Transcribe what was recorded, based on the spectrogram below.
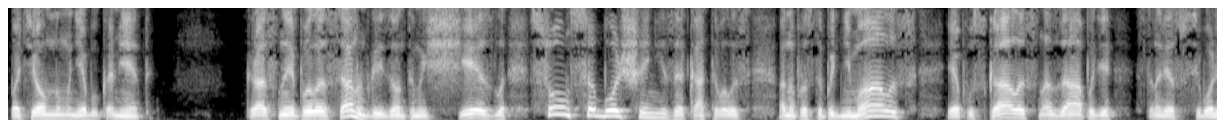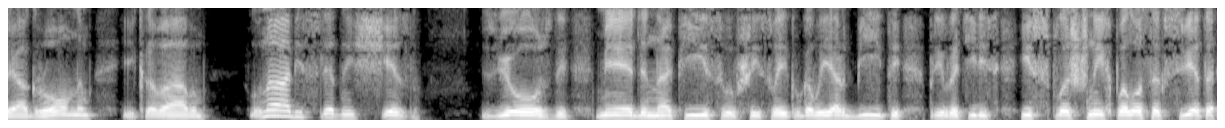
по темному небу кометы. Красная полоса над горизонтом исчезла, солнце больше не закатывалось, оно просто поднималось и опускалось на западе, становясь все более огромным и кровавым. Луна бесследно исчезла. Звезды, медленно описывавшие свои круговые орбиты, превратились из сплошных полосок света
